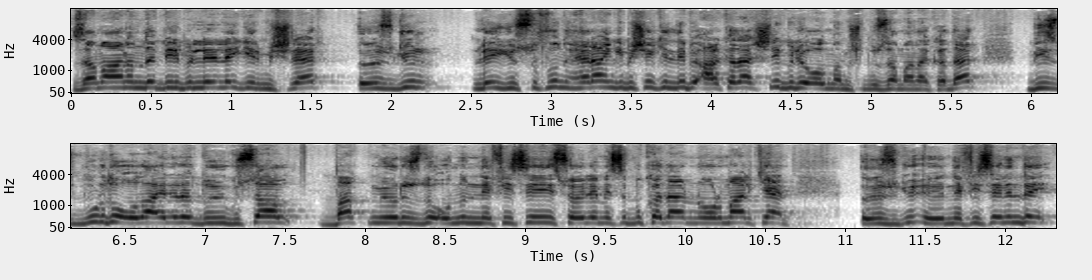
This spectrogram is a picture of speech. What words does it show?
zamanında birbirlerine girmişler. Özgür'le Yusuf'un herhangi bir şekilde bir arkadaşlığı bile olmamış bu zamana kadar. Biz burada olaylara duygusal bakmıyoruz da onun Nefise'yi söylemesi bu kadar normalken Özgür, e, Nefise'nin de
